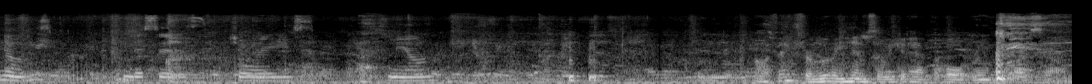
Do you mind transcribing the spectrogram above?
No, he's, this is Joy's meal. Oh, thanks for moving him so we could have the whole room to ourselves.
